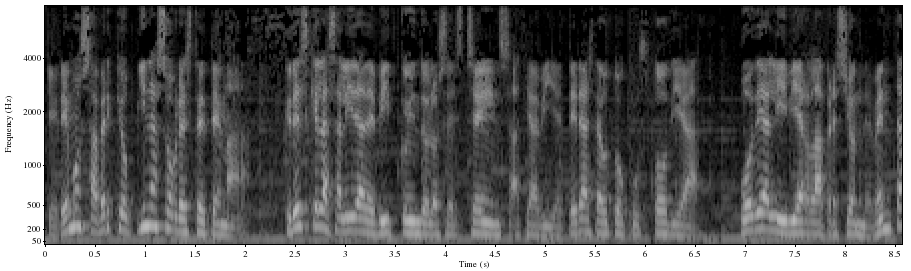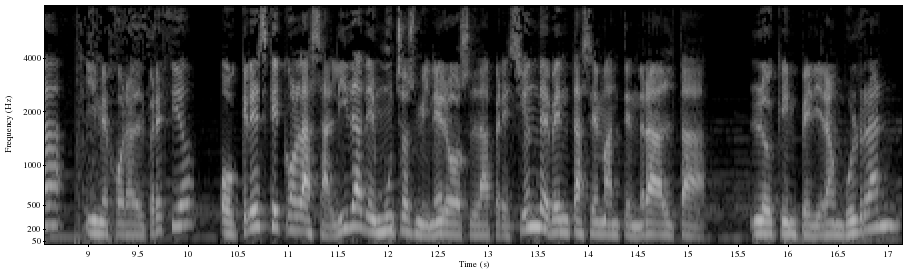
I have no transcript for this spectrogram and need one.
Queremos saber qué opinas sobre este tema. ¿Crees que la salida de Bitcoin de los exchanges hacia billeteras de autocustodia puede aliviar la presión de venta y mejorar el precio? ¿O crees que con la salida de muchos mineros la presión de venta se mantendrá alta, lo que impedirá un bullrun?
